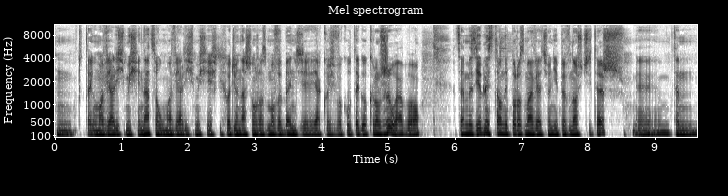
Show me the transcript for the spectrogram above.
hmm, tutaj umawialiśmy się, na co umawialiśmy się, jeśli chodzi o naszą rozmowę, będzie jakoś wokół tego krążyła, bo chcemy z jednej strony porozmawiać o niepewności też. E, ten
